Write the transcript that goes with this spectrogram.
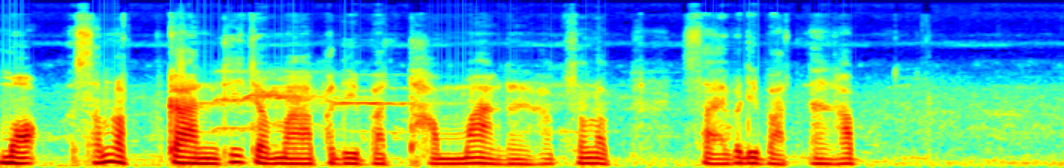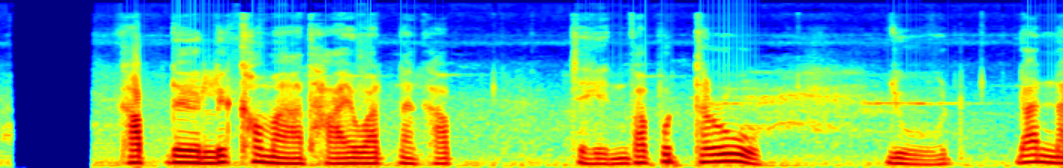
เหมาะสำหรับการที่จะมาปฏิบัติธรรมมากนะครับสำหรับสายปฏิบัตินะครับ ครับเดินลึกเข้ามาท้ายวัดนะครับ จะเห็นพระพุทธรูปอยู่ด้านใน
